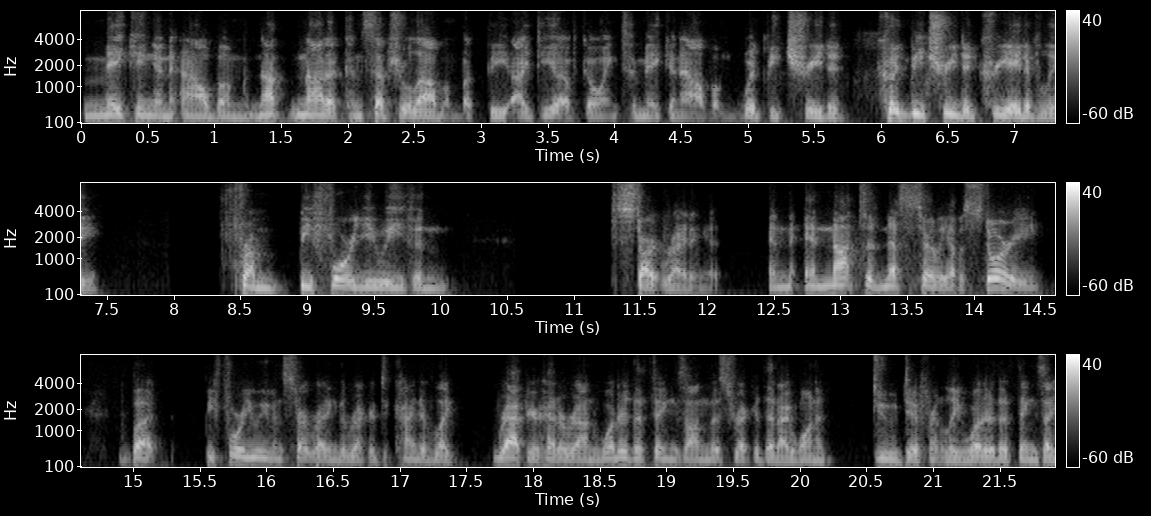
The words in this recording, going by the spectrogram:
making an album not not a conceptual album but the idea of going to make an album would be treated could be treated creatively from before you even start writing it. And and not to necessarily have a story but before you even start writing the record to kind of like wrap your head around what are the things on this record that I want to do differently what are the things I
